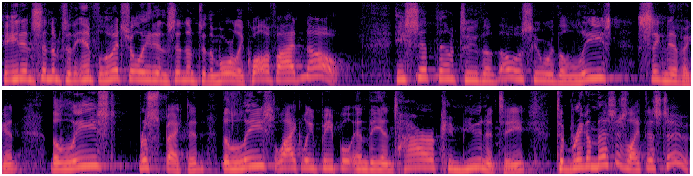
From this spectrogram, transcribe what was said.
He didn't send them to the influential. He didn't send them to the morally qualified. No. He sent them to the, those who were the least significant, the least respected, the least likely people in the entire community to bring a message like this to.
